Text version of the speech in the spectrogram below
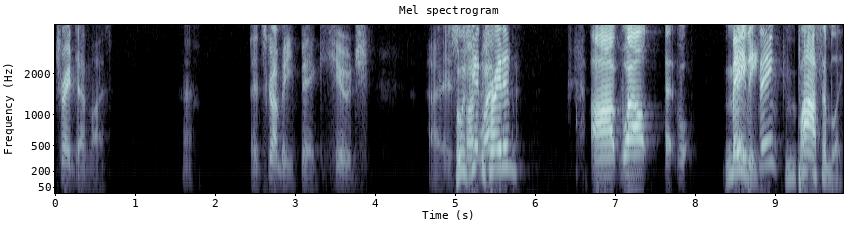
trade deadline. It's going to be big, huge. Uh, Who's getting traded? Uh, well, uh, Maybe, think- possibly.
